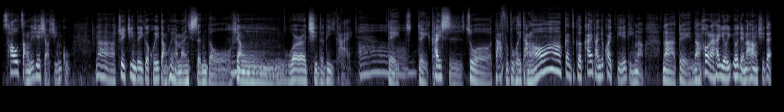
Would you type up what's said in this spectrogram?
超涨的一些小型股。那最近的一个回档会还蛮深的哦，像五二二七的利凯哦，对对，开始做大幅度回档了哦，跟这个开盘就快跌停了。那对，那后来还有有点拉上去，但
